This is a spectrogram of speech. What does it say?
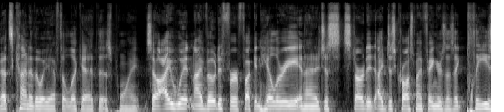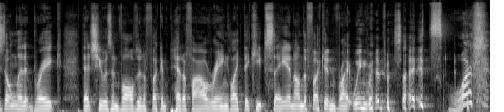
that's kind of the way you have to look at it at this point. So I went and I voted for fucking Hillary, and I just started. I just crossed my fingers. I was like, please don't let it break that she was involved in a fucking pedophile ring, like they keep saying on the fucking right wing websites. what?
